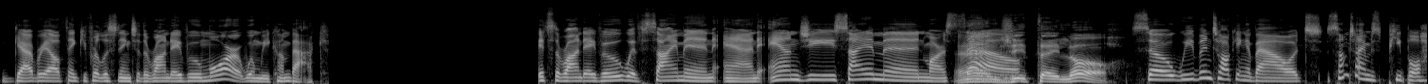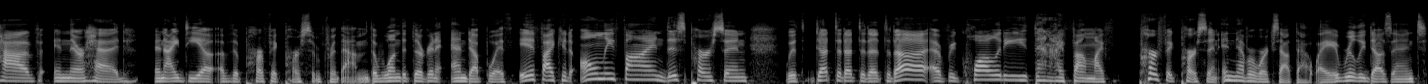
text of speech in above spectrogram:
Gabrielle, thank you for listening to The Rendezvous. More when we come back. It's The Rendezvous with Simon and Angie. Simon, Marcel. Angie Taylor. So, we've been talking about sometimes people have in their head an idea of the perfect person for them, the one that they're going to end up with. If I could only find this person with da da da da da da da every quality, then I found my perfect person. It never works out that way. It really doesn't.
